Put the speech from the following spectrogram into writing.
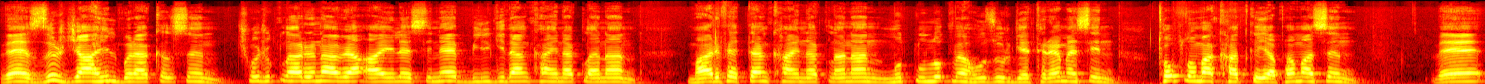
ve zır cahil bırakılsın. Çocuklarına ve ailesine bilgiden kaynaklanan, marifetten kaynaklanan mutluluk ve huzur getiremesin. Topluma katkı yapamasın ve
